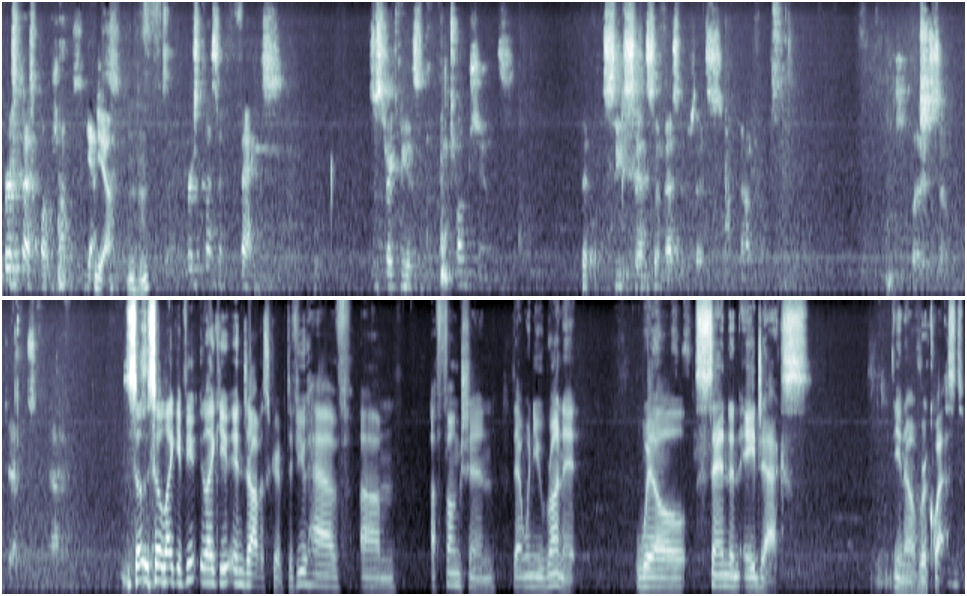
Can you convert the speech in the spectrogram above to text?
first class functions, yes. Yeah. hmm First class effects just strikes me as functions. But See, sense a message, that's not a. But it's some, yeah, some data. So, so like if you like you in JavaScript, if you have um, a function that when you run it will send an AJAX, you know, request.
